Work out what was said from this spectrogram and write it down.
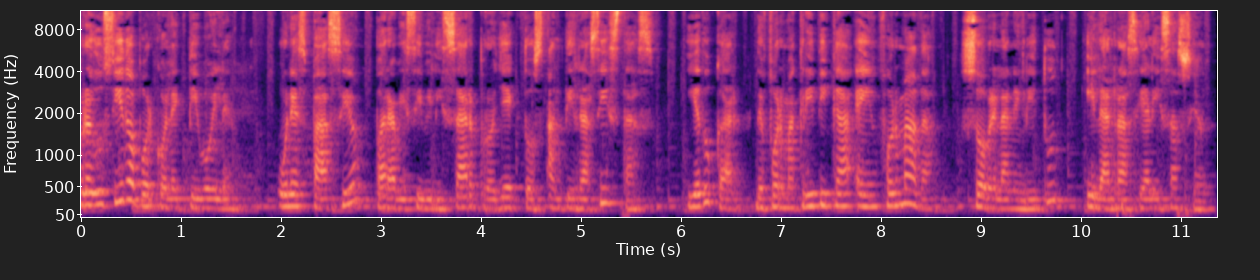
producido por Colectivo ILE, un espacio para visibilizar proyectos antirracistas y educar de forma crítica e informada sobre la negritud y la racialización.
